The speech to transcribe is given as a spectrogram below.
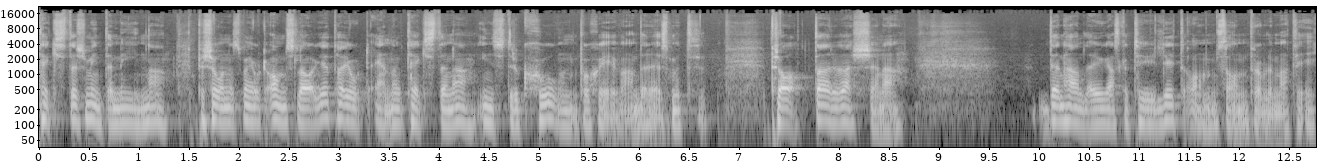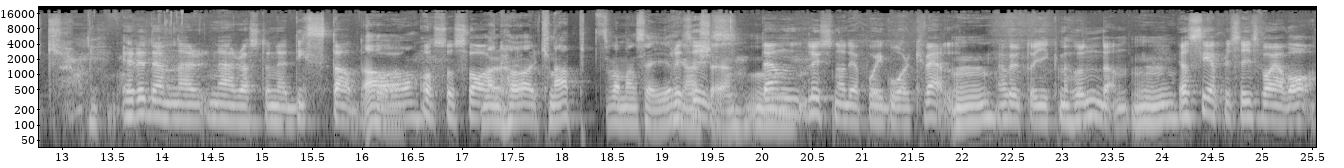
Texter som inte är mina. Personen som har gjort omslaget har gjort en av texterna, instruktion på skivan, där det är som ett pratar verserna. Den handlar ju ganska tydligt om sån problematik. Är det den när, när rösten är distad Ja. och, och så svarar... Man hör knappt vad man säger Precis. kanske. Mm. Den lyssnade jag på igår kväll. Jag var ute och gick med hunden. Jag ser precis var jag var. Mm.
